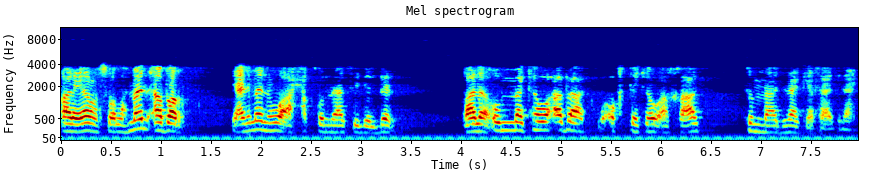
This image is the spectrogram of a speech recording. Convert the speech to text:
قال يا رسول الله من أبر؟ يعني من هو أحق الناس بالبر؟ قال أمك وأباك وأختك وأخاك ثم أدناك فأدناك.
